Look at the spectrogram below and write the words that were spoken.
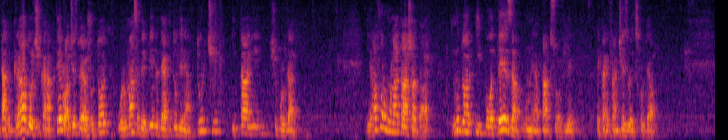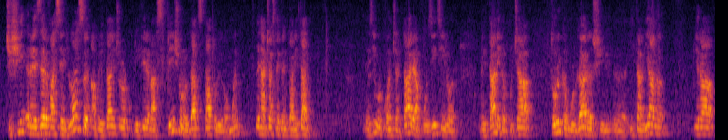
Dar gradul și caracterul acestui ajutor urma să depindă de atitudinea Turcii, Italiei și Bulgariei. Era formulată așadar nu doar ipoteza unui atac sovietic, pe care francezii o excludeau, ci și rezerva serioasă a britanicilor cu privire la sprijinul dat statului român în această eventualitate. Desigur, concertarea pozițiilor britanică cu cea turcă, bulgară și uh, italiană era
